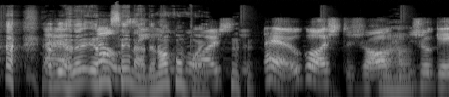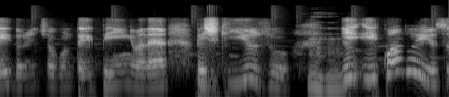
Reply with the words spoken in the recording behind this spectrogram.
Na é. verdade, eu não, não sei sim, nada, eu não acompanho. Eu gosto. É, eu gosto, jogo, uhum. joguei durante algum tempinho, né? Pesquiso. Uhum. E, e, quando isso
